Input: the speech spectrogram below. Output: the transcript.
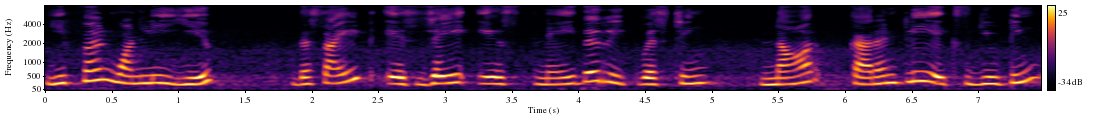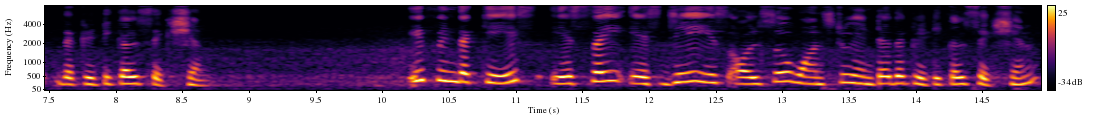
if and only if the site SJ is neither requesting nor currently executing the critical section. If in the case SI SJ is also wants to enter the critical section,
